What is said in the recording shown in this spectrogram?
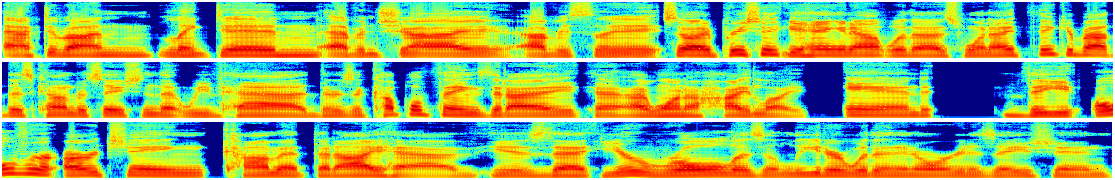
active on LinkedIn, Evan Shy, obviously. So I appreciate you hanging out with us. When I think about this conversation that we've had, there's a couple things that I I want to highlight. And the overarching comment that I have is that your role as a leader within an organization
